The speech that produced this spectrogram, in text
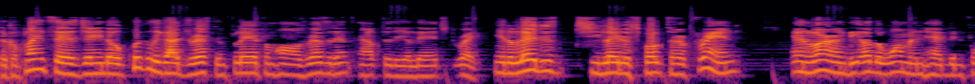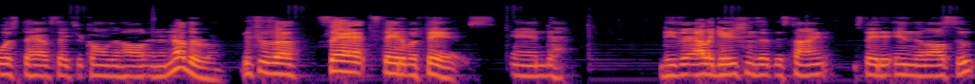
The complaint says Jane Doe quickly got dressed and fled from Hall's residence after the alleged rape. It alleges she later spoke to her friend and learned the other woman had been forced to have sex with Combs and Hall in another room. This is a sad state of affairs, and these are allegations at this time stated in the lawsuit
